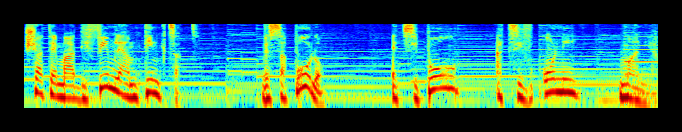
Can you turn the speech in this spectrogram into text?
שאתם מעדיפים להמתין קצת, וספרו לו את סיפור הצבעוני מניה.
